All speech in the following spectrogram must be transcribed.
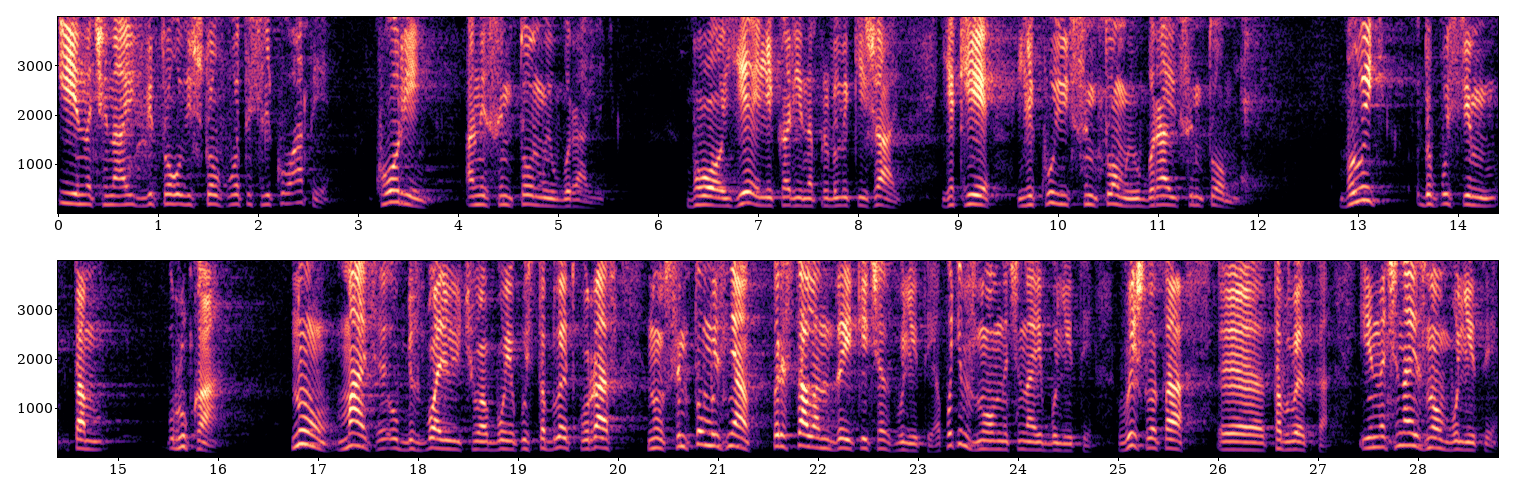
І починають від того відштовхуватись лікувати. Корінь, а не симптоми вбирають. Бо є лікарі, на превеликий жаль, які лікують симптоми, вбирають симптоми. Болить, допустим, там рука. Ну, мазь обезболюючу або якусь таблетку раз, ну, симптоми зняв, перестала на деякий час боліти, а потім знову починає боліти. Вийшла та е, таблетка і починає знову боліти.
